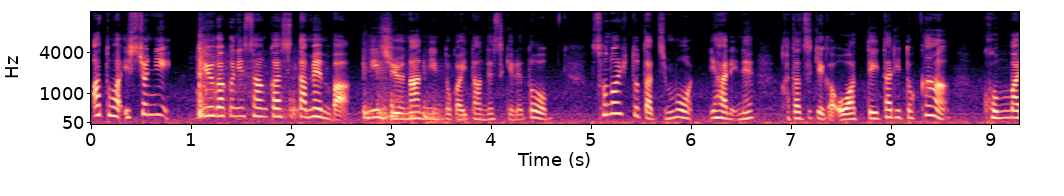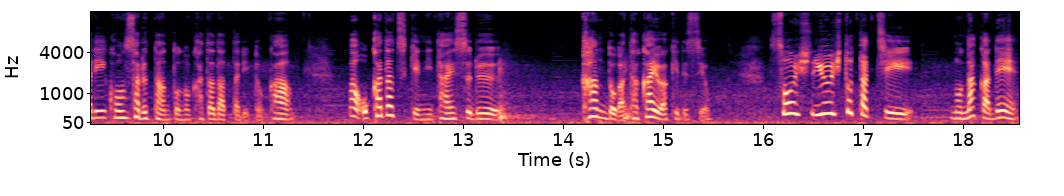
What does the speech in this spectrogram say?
あとは一緒に留学に参加したメンバー二十何人とかいたんですけれどその人たちもやはりね片付けが終わっていたりとかこんまりコンサルタントの方だったりとか、まあ、お片付けに対する感度が高いわけですよ。そういう人たちの中で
